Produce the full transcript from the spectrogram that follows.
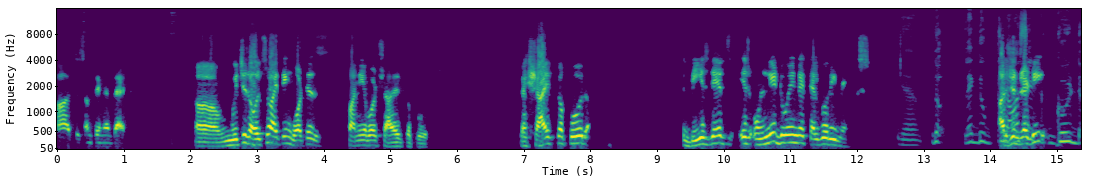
path or something like that? Uh, which is also, I think, what is funny about Shahid Kapoor. Like, Shahid Kapoor these days is only doing like Telugu remakes. Yeah. The, like the Arjun classic Reddy? good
